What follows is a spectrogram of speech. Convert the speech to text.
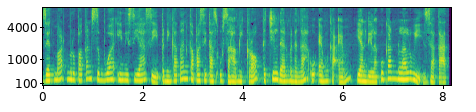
Z-Mart merupakan sebuah inisiasi peningkatan kapasitas usaha mikro, kecil, dan menengah UMKM yang dilakukan melalui zakat.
